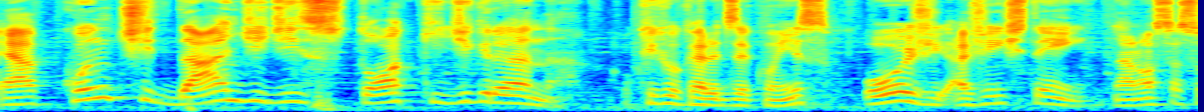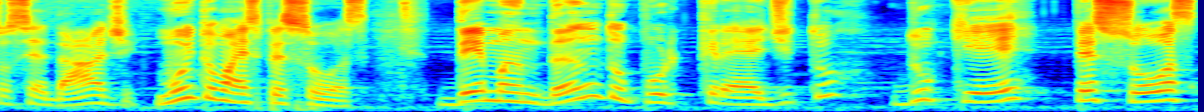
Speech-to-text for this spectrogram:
é a quantidade de estoque de grana. O que, que, eu quero dizer com isso? Hoje a gente tem na nossa sociedade muito mais pessoas demandando por crédito do que pessoas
